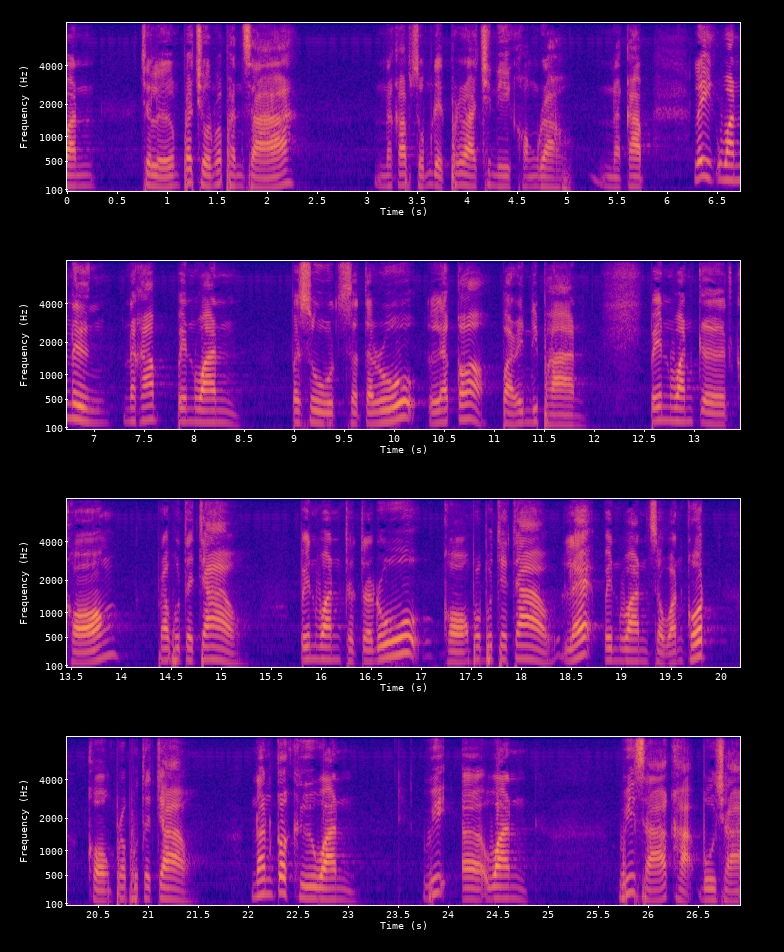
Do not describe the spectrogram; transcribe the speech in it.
วันเฉลิมพระชนมพรรษานะครับ สมเด็จพระราชินีของเรานะครับ และอีกวันหนึ่งนะครับเป็นวันประสูติสัตรู้และก็ปรินิพาน เป็นวันเกิดของพระพุทธเจ้า เป็นวันตรัสรู้ของพระพุทธเจ้า และเป็นวันสวรรคตของพระพุทธเจ้า นั่นก็คือวันวิวันวิสาขบูชา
